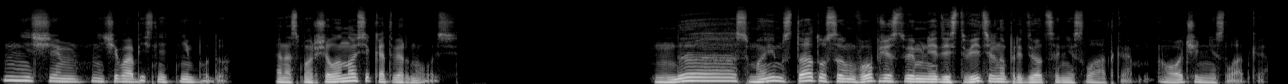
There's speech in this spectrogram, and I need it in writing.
«Ни с чем ничего объяснять не буду». Она сморщила носик и отвернулась. Да, с моим статусом в обществе мне действительно придется несладко. Очень несладко.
